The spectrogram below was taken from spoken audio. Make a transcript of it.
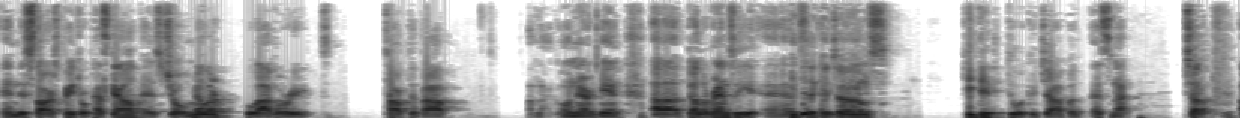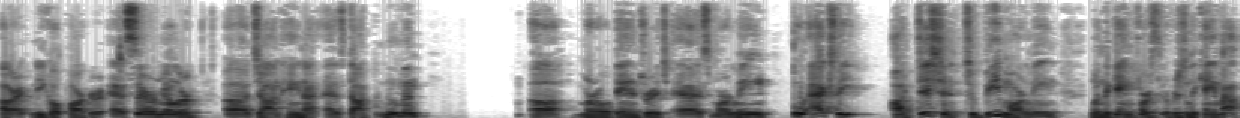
and this stars Pedro Pascal as Joe Miller, who I've already t- talked about. I'm not going there again. Uh, Bella Ramsey as He did a good Eddie job. Williams. He did do a good job, but that's not. Shut up. All right, Nico Parker as Sarah Miller, uh, John Hannah as Dr. Newman, uh, Merle Dandridge as Marlene, who actually auditioned to be Marlene when the game first originally came out.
